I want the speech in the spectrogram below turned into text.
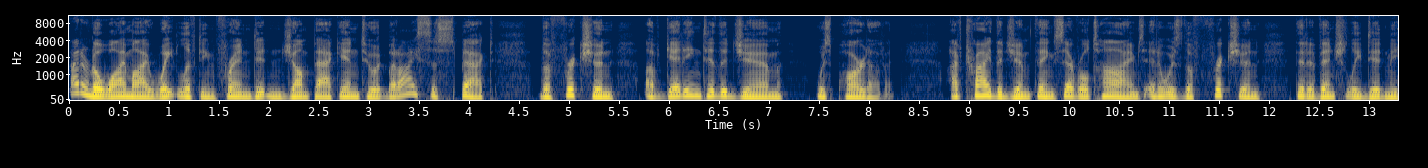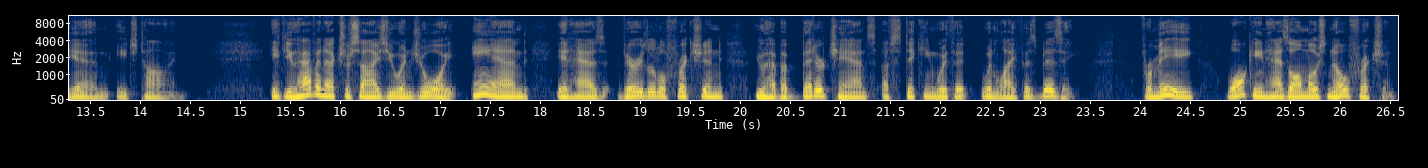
I don't know why my weightlifting friend didn't jump back into it, but I suspect the friction of getting to the gym was part of it. I've tried the gym thing several times, and it was the friction that eventually did me in each time. If you have an exercise you enjoy and it has very little friction, you have a better chance of sticking with it when life is busy. For me, walking has almost no friction.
